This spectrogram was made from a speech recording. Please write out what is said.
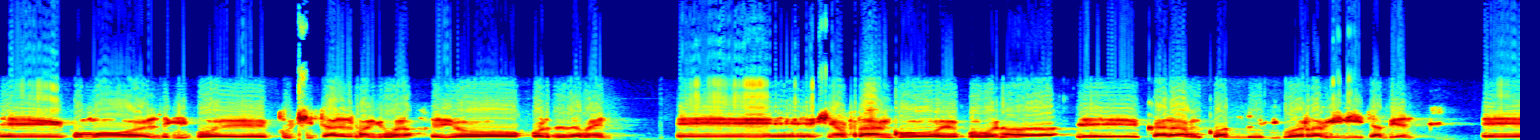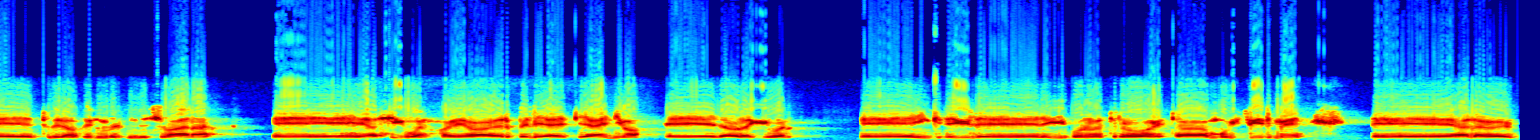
eh, como el equipo de Pucci Talman, que bueno, se dio fuerte también eh, Gianfranco, después bueno, eh, Caram con el equipo de Ramini también eh, estuvieron firmes el fin de semana. Eh, así que bueno, eh, va a haber pelea este año. Eh, la verdad que bueno, increíble, el equipo nuestro está muy firme. ahora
